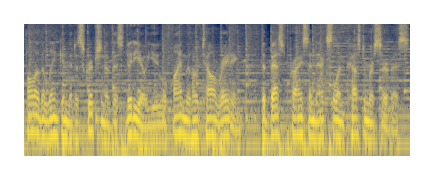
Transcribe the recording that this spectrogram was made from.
Follow the link in the description of this video you will find the hotel rating, the best price and excellent customer service.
